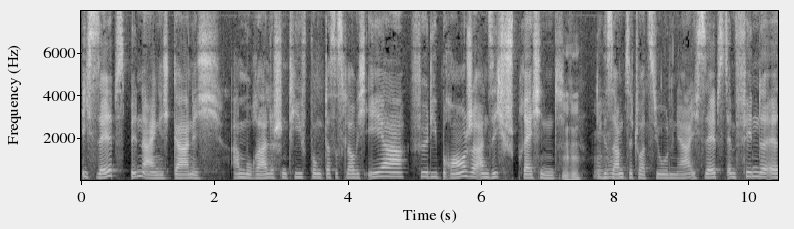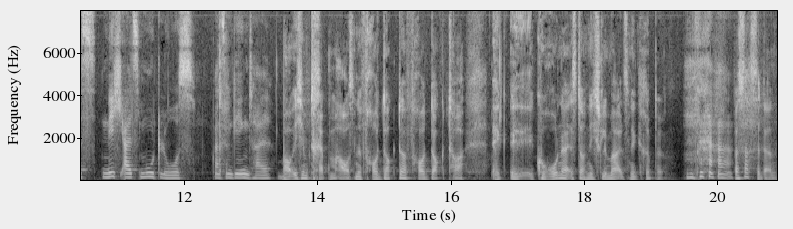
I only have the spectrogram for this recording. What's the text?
ich selbst bin eigentlich gar nicht am moralischen Tiefpunkt. Das ist, glaube ich, eher für die Branche an sich sprechend, mhm. die mhm. Gesamtsituation. Ja, ich selbst empfinde es nicht als mutlos. Ganz im Gegenteil. Bei euch im Treppenhaus, eine Frau Doktor, Frau Doktor. Äh, äh, Corona ist doch nicht schlimmer als eine Grippe. Was sagst du dann?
